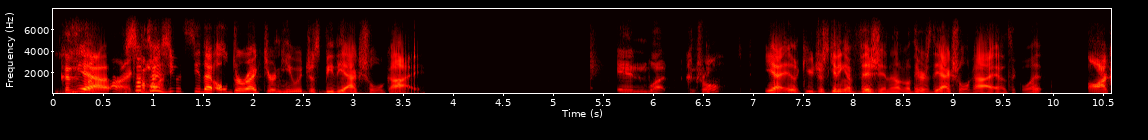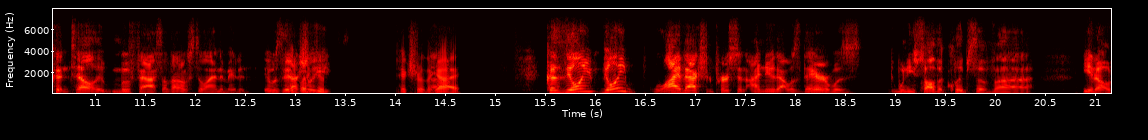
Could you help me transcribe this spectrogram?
Because Yeah, like, right, sometimes you would see that old director, and he would just be the actual guy. in what control? Yeah, like you're just getting a vision. Oh, there's the actual guy. I was like, what? Oh, I couldn't tell. It moved fast. I thought it was still animated. It was like actually a picture of the uh, guy. because the only the only live action person I knew that was there was when you saw the clips of uh, you know,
